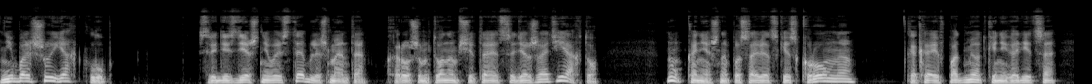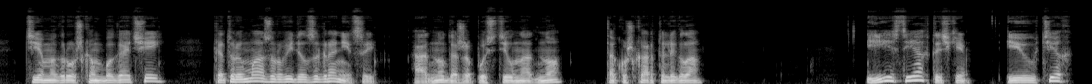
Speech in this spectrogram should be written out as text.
небольшой яхт-клуб. Среди здешнего истеблишмента хорошим тоном считается содержать яхту. Ну, конечно, по-советски скромную, какая и в подметке не годится тем игрушкам богачей, которые Мазур видел за границей, а одну даже пустил на дно, так уж карта легла. И есть яхточки, и у тех,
